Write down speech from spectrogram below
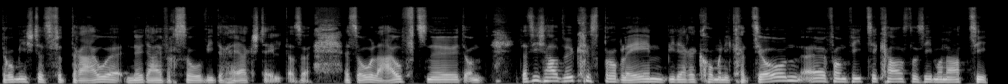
darum ist das Vertrauen nicht einfach so wiederhergestellt. Also so läuft's nicht. Und das ist halt wirklich das Problem bei der Kommunikation äh, vom Vizekanzler Simonazzi.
